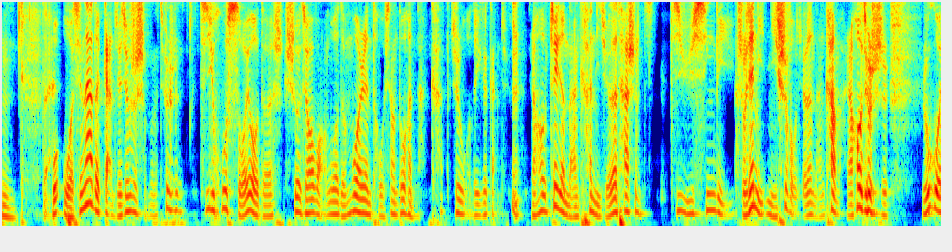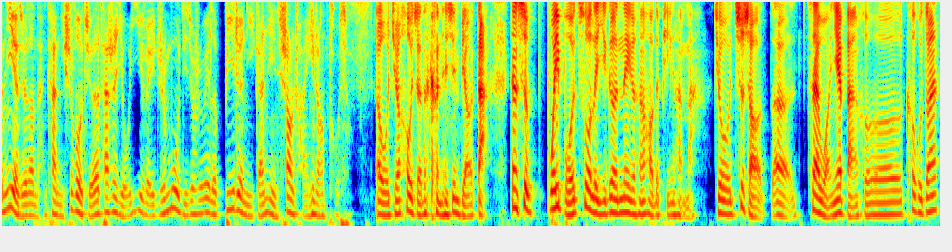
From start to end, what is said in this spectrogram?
嗯，对我我现在的感觉就是什么呢？就是几乎所有的社交网络的默认头像都很难看，这是我的一个感觉。嗯，然后这个难看，你觉得它是基基于心理？首先你，你是否觉得难看嘛？然后就是，如果你也觉得难看，你是否觉得它是有意为之，目的就是为了逼着你赶紧上传一张头像？呃，我觉得后者的可能性比较大，但是微博做了一个那个很好的平衡嘛，就至少呃，在网页版和客户端。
